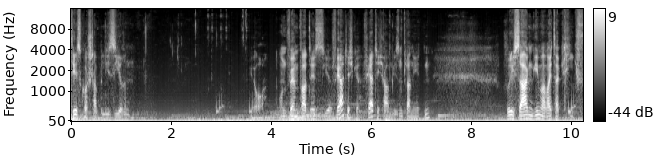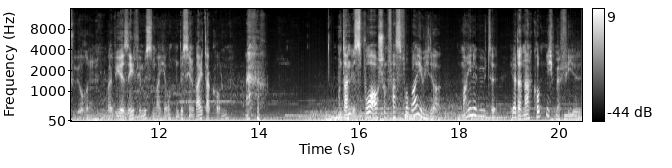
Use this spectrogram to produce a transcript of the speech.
T-Score stabilisieren. Ja. Und wenn wir das hier fertig, fertig haben, diesen Planeten, würde ich sagen, gehen wir weiter Krieg führen. Weil wie ihr seht, wir müssen mal hier unten ein bisschen weiterkommen. Und dann ist Spore auch schon fast vorbei wieder. Meine Güte. Ja, danach kommt nicht mehr viel.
